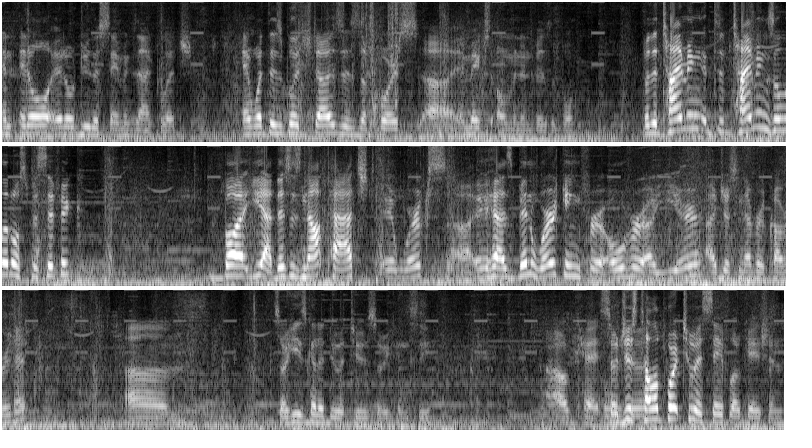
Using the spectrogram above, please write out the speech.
and it'll it'll do the same exact glitch. And what this glitch does is, of course, uh, it makes Omen invisible. But the timing, the timing's a little specific. But yeah, this is not patched. It works. Uh, it has been working for over a year. I just never covered it. Um, so he's gonna do it too, so we can see. Okay, so just teleport to a safe location.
